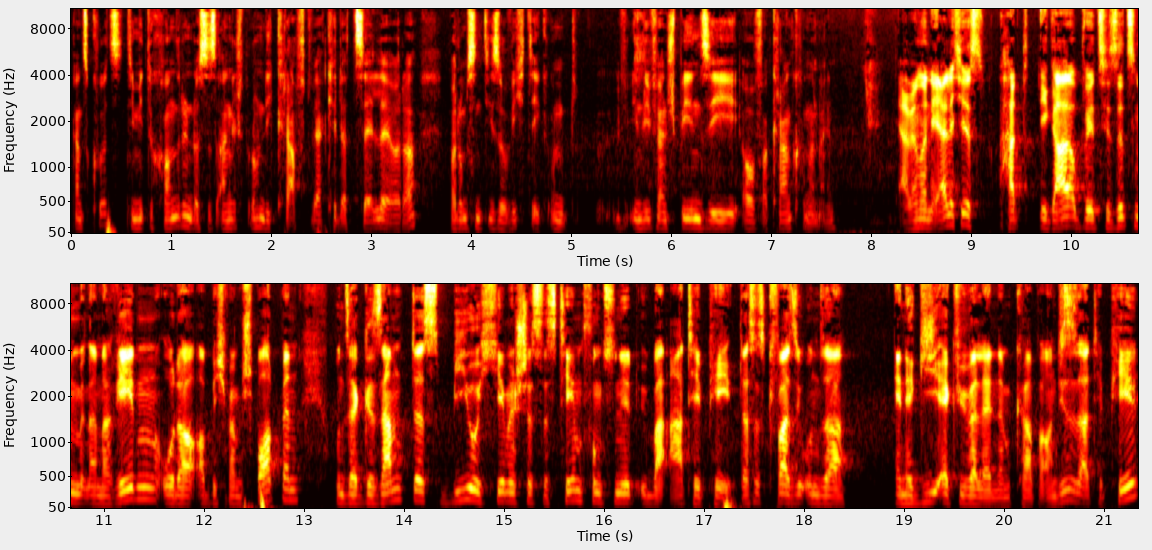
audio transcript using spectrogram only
Ganz kurz, die Mitochondrien, du hast es angesprochen, die Kraftwerke der Zelle, oder? Warum sind die so wichtig und inwiefern spielen sie auf Erkrankungen ein? Ja, wenn man ehrlich ist, hat, egal ob wir jetzt hier sitzen und miteinander reden oder ob ich beim Sport bin, unser gesamtes biochemisches System funktioniert über ATP. Das ist quasi unser Energieäquivalent im Körper. Und dieses ATP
